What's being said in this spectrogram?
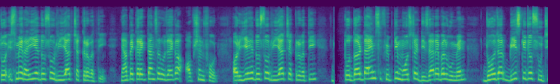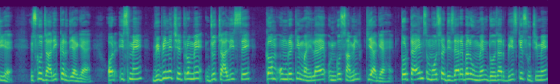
तो इसमें रही है दोस्तों रिया चक्रवर्ती। यहाँ पे करेक्ट आंसर हो जाएगा ऑप्शन फोर और ये है दोस्तों रिया चक्रवर्ती तो the Times 50 most desirable women 2020 की जो सूची है, इसको जारी कर दिया गया है। और इसमें विभिन्न क्षेत्रों में जो 40 से कम उम्र की महिलाएँ, उनको शामिल किया गया है। तो टाइम्स मोस्ट डिजायरेबल वुमेन 2020 की सूची में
